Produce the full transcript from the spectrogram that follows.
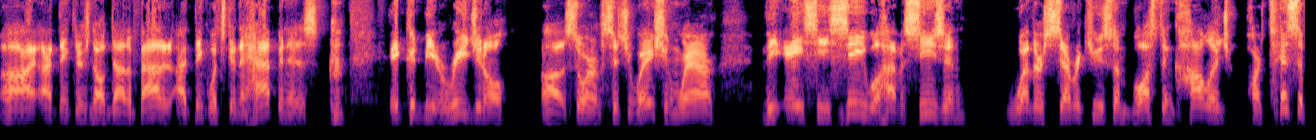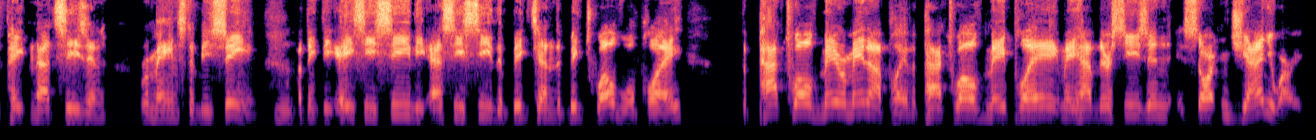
Uh, I, I, think there's no doubt about it. I think what's going to happen is it could be a regional uh, sort of situation where the ACC will have a season. Whether Syracuse and Boston College participate in that season remains to be seen. Mm. I think the ACC, the SEC, the Big Ten, the Big 12 will play. The Pac 12 may or may not play. The Pac 12 may play, may have their season start in January.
